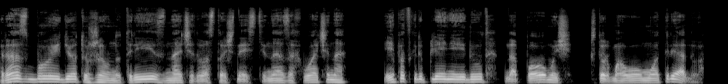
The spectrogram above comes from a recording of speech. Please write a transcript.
Раз бой идет уже внутри, значит, восточная стена захвачена, и подкрепления идут на помощь штурмовому отряду.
